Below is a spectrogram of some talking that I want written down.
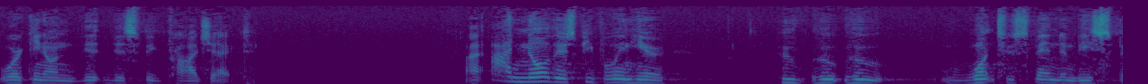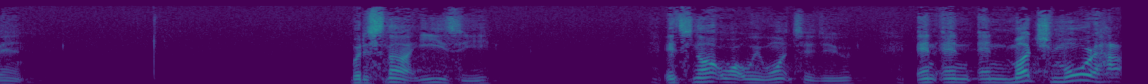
working on th- this big project. I, I know there's people in here who, who, who want to spend and be spent. But it's not easy. It's not what we want to do and, and, and much more, how,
